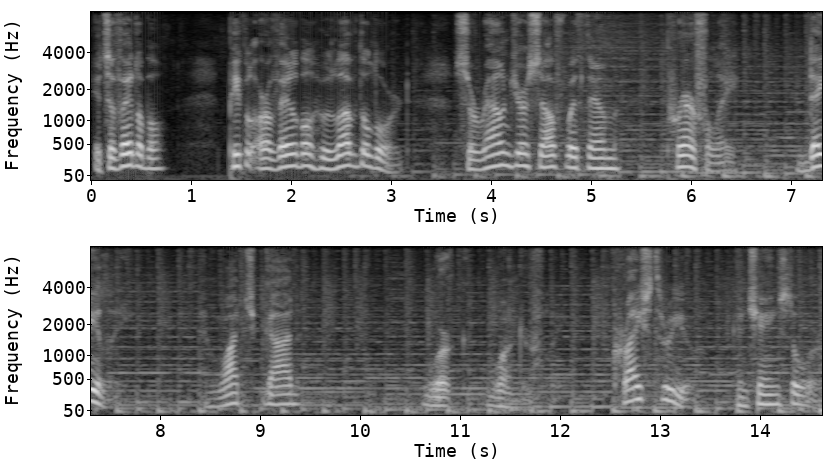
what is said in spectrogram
It's available. People are available who love the Lord. Surround yourself with them prayerfully, daily, and watch God work wonderfully. Christ through you can change the world.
